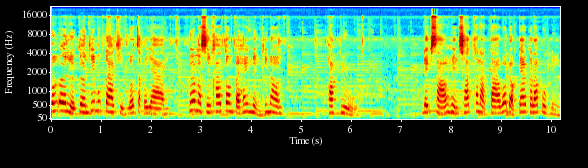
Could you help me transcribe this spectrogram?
บังเอิญเหลือเกินที่มุกดาขี่รถจักรยาน เพื่อมาซื้อข้าวต้มไปให้หนึ่งที่นอน พักอยู่ เด็กสาวเห็นชัดถนัดตาว่าดอกแก้วกระลับบุหนิง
